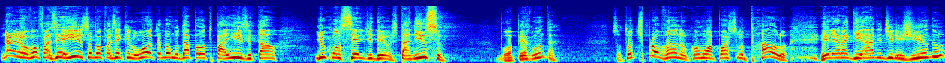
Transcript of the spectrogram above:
Não, eu vou fazer isso, eu vou fazer aquilo outro, eu vou mudar para outro país e tal. E o conselho de Deus está nisso? Boa pergunta. Só estou te provando como o apóstolo Paulo, ele era guiado e dirigido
